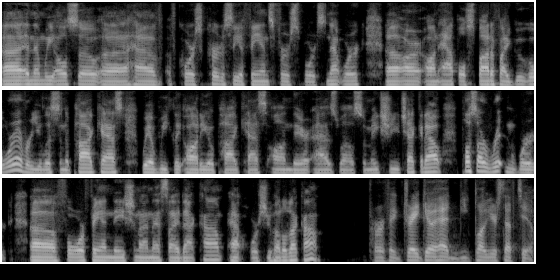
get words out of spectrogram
Uh, and then we also uh, have, of course, courtesy of Fans First Sports Network, uh, are on Apple, Spotify, Google, wherever you listen to podcasts. We have weekly audio podcasts on there as well. So make sure you check it out. Plus, our written work uh, for Fan Nation on SI.com at horseshoehuddle.com. Perfect. Drake, go ahead. You plug your stuff too.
